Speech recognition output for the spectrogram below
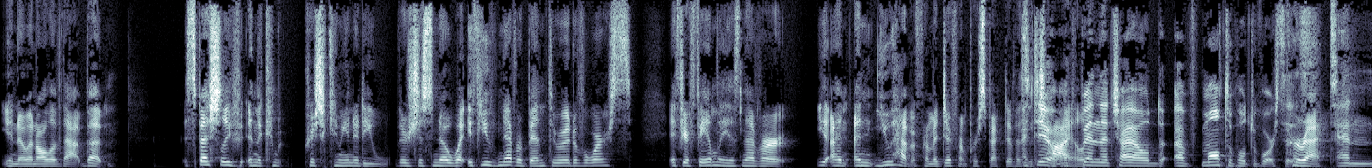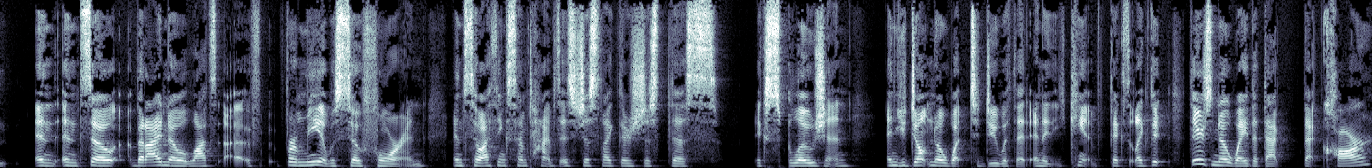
you know, and all of that. But especially in the com- Christian community, there's just no way, if you've never been through a divorce, if your family has never, yeah, and, and you have it from a different perspective as I a do. child. I've been the child of multiple divorces. Correct. And and and so but i know lots uh, for me it was so foreign and so i think sometimes it's just like there's just this explosion and you don't know what to do with it and it, you can't fix it like there, there's no way that that that car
